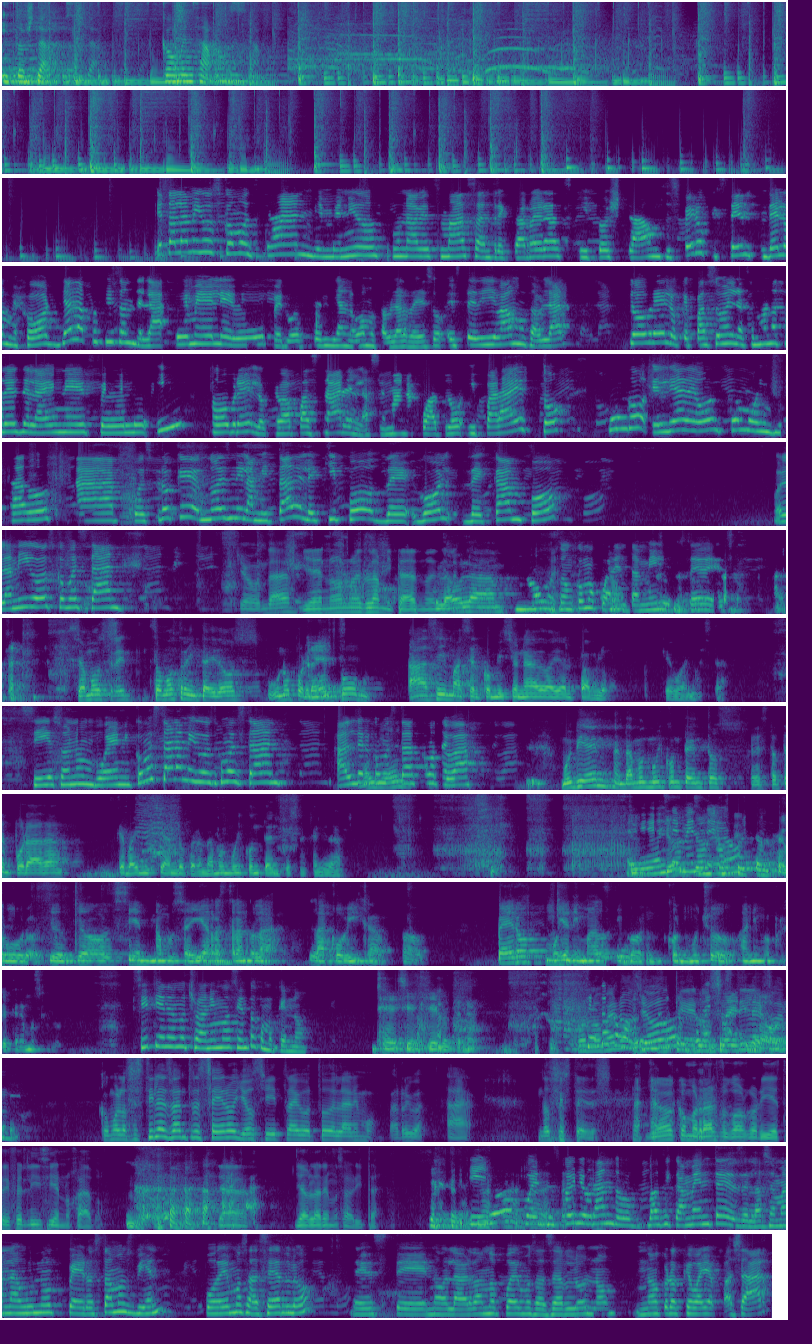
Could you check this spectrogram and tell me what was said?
y touchdowns. Comenzamos. ¿Qué tal amigos? ¿Cómo están? Bienvenidos una vez más a Entre Carreras y Touchdowns. Espero que estén de lo mejor. Ya la posición de la MLB, pero este día no vamos a hablar de eso. Este día vamos a hablar sobre lo que pasó en la semana 3 de la NFL y sobre lo que va a pasar en la semana 4. Y para esto pongo el día de hoy como invitados a, pues creo que no es ni la mitad del equipo de gol de campo. Hola amigos, ¿cómo están? ¿Qué onda? Bien, no, no es la mitad. No es Hola, la hola. No, son como 40 mil ustedes. Somos, somos 32, uno por Tres. equipo. Ah, sí, más el comisionado ahí al Pablo. Qué bueno está. Sí, son un buen. ¿Y cómo están amigos? ¿Cómo están? Alder, Muy ¿cómo bien. estás? ¿Cómo te va? Muy bien, andamos muy contentos esta temporada que va iniciando, pero andamos muy contentos en general. Evidentemente, yo, yo no, ¿no? estoy tan seguro. Yo, yo sí andamos ahí arrastrando la, la cobija, Pau. pero muy animados y con, con mucho ánimo porque tenemos salud. Sí tienes mucho ánimo, siento como que no. Sí, sí, sí, lo tenemos. Por lo menos como yo, que no los Steelers van, como los Steelers van 3-0, yo sí traigo todo el ánimo arriba. Ah, no sé ustedes. Yo como Ralph Gorgory estoy feliz y enojado. Ya, ya hablaremos ahorita. Y yo pues estoy llorando básicamente desde la semana 1, pero estamos bien, podemos hacerlo. Este, no, la verdad no podemos hacerlo, no, no creo que vaya a pasar.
